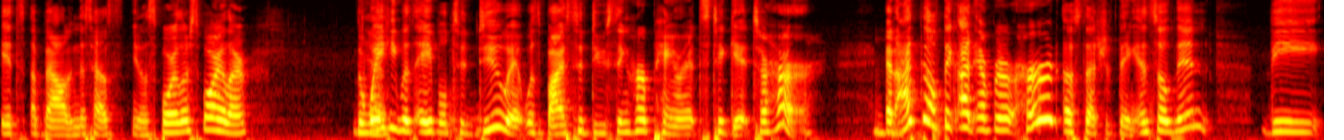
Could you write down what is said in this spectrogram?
it's about, and this has, you know, spoiler, spoiler. The yeah. way he was able to do it was by seducing her parents to get to her. Mm-hmm. And I don't think I'd ever heard of such a thing. And so then the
